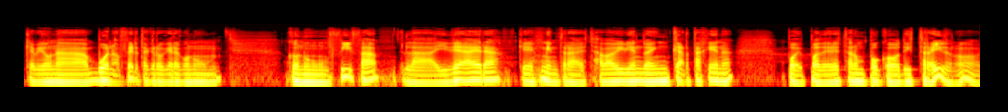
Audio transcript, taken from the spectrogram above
que había una buena oferta, creo que era con un con un FIFA, la idea era que mientras estaba viviendo en Cartagena, pues poder estar un poco distraído, ¿no?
